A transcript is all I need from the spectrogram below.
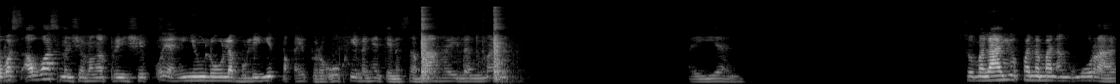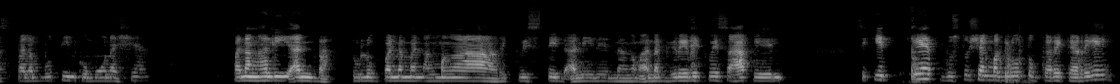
awas-awas man siya mga prinsip. Uy, ang inyong lola, bulingit pa kayo. Pero okay lang yan, kaya nasa bahay lang man. Ayan. So, malayo pa naman ang oras. Palambutin ko muna siya. Pananghalian ba? Tulog pa naman ang mga requested, ani, na, na, nagre-request sa akin. Si Kit Kat, gusto siyang maglutog kare-kare.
